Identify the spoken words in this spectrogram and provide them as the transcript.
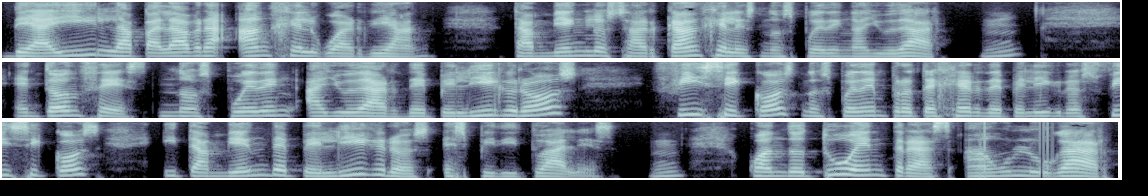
De ahí la palabra ángel guardián. También los arcángeles nos pueden ayudar. Entonces, nos pueden ayudar de peligros físicos, nos pueden proteger de peligros físicos y también de peligros espirituales. Cuando tú entras a un lugar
